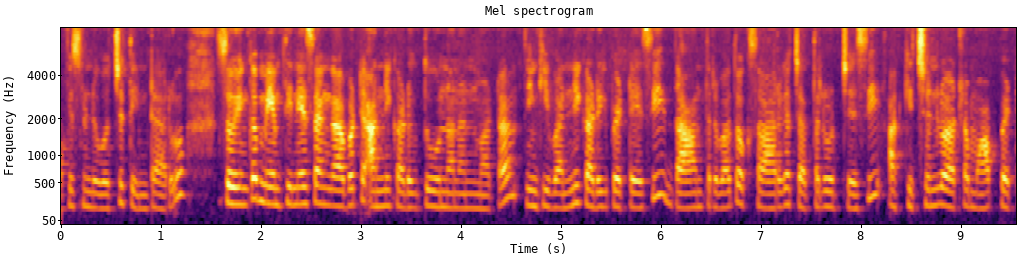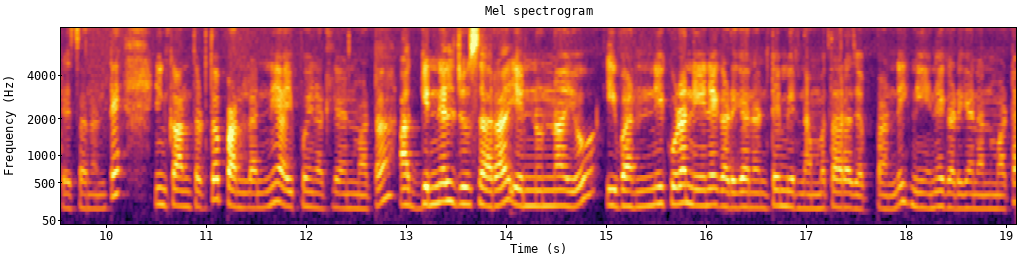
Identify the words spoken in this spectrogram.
ఆఫీస్ నుండి వచ్చి తింటారు. సో ఇంకా మేము తినేసాం కాబట్టి అన్నీ కడుగుతూ ఉన్నానమాట ఇంక ఇవన్నీ కడిగి పెట్టేసి దాని తర్వాత ఒకసారిగా చెత్తలు చేసి ఆ కిచెన్లో అట్లా మాప్ పెట్టేశానంటే ఇంకా అంతటితో పనులన్నీ అయిపోయినట్లే అనమాట ఆ గిన్నెలు చూసారా ఎన్ని ఉన్నాయో ఇవన్నీ కూడా నేనే గడిగానంటే మీరు నమ్మతారా చెప్పండి. నేనే గడిగాను అనమాట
